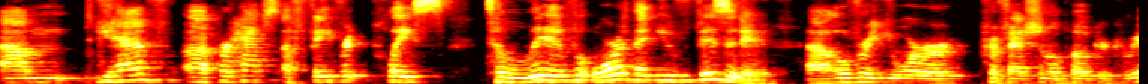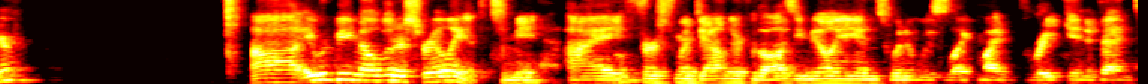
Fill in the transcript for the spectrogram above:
Um, you have uh, perhaps a favorite place to live or that you've visited uh, over your professional poker career? Uh, it would be Melbourne, Australia to me. I first went down there for the Aussie Millions when it was like my break-in event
